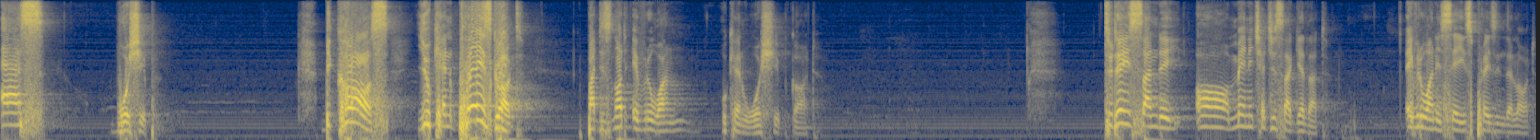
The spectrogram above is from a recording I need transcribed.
as worship. Because you can praise God, but it's not everyone who can worship God. Today is Sunday. Oh, many churches are gathered. Everyone is saying is praising the Lord.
